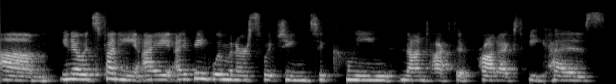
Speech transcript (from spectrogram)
Um, you know, it's funny. I, I think women are switching to clean, non toxic products because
